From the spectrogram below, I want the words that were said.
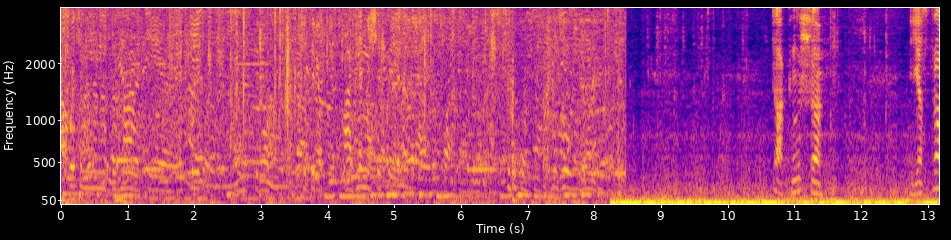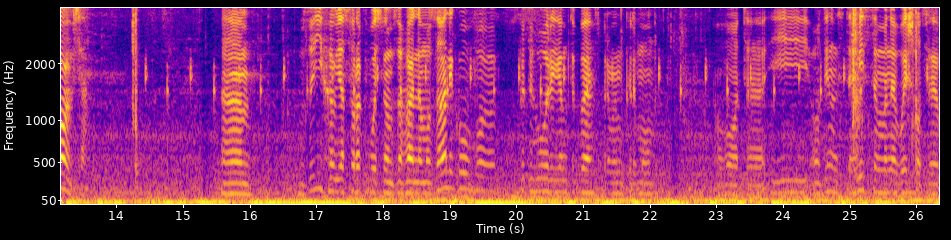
А потім мене наздогнали ці ескейпи чотирьох. А з ними ще цей. Так, ну що, я справився. Ем, заїхав я 48-м загальному заліку в категорії МТБ з прямим кермом. От, е, і 11 місце в мене вийшло, це е,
